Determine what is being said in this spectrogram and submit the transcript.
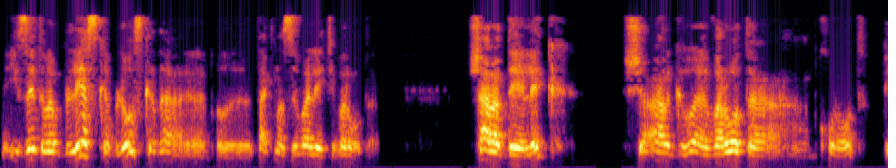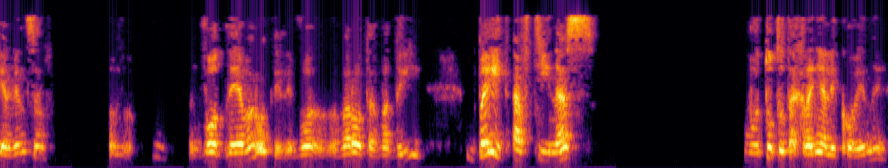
из этого блеска, блеска, да, э, так называли эти ворота. Шараделек, шар, ворота Хурот, первенцев, водные ворота или ворота воды. Бейт Афтинас, вот тут вот охраняли коины.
